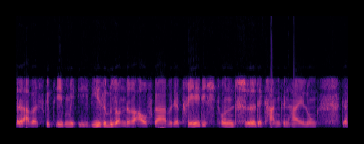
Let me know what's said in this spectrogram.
Äh, aber es gibt eben diese besondere Aufgabe der Predigt und äh, der Krankenheilung, dass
